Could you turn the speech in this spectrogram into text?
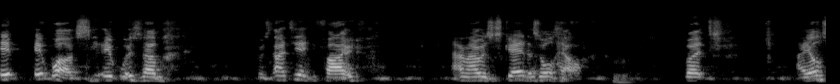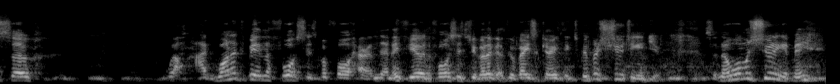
It it was it was um it was 1985, and I was scared as all hell. Mhm. But I also well, I wanted to be in the forces beforehand, and if you're in the forces, you've got to go through very scary things. People are shooting at you, so no one was shooting at me.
